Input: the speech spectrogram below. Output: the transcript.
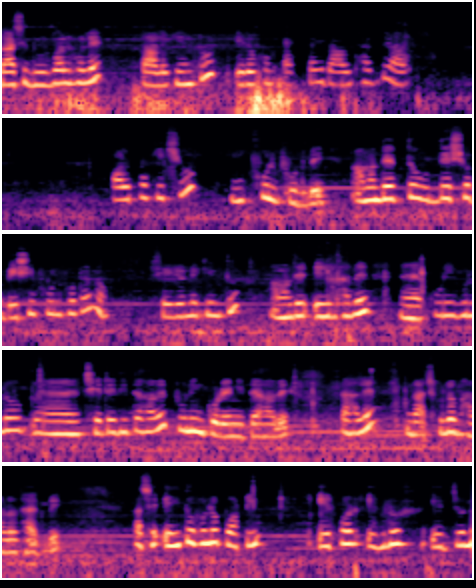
গাছ দুর্বল হলে তাহলে কিন্তু এরকম একটাই ডাল থাকবে আর অল্প কিছু ফুল ফুটবে। আমাদের তো উদ্দেশ্য বেশি ফুল ফোটানো, সেই জন্য কিন্তু আমাদের এইভাবে কুড়িগুলো ছেটে দিতে হবে প্রুনিং করে নিতে হবে, তাহলে গাছগুলো ভালো থাকবে। আচ্ছা এই তো হলো পটিং এরপর এগুলোর, এর জন্য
